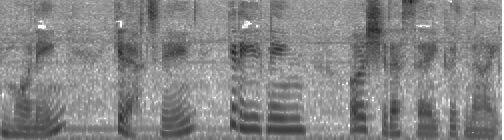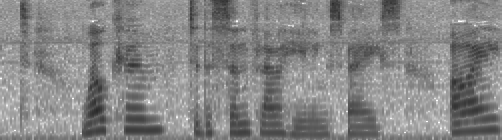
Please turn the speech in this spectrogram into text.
Good morning, good afternoon, good evening, or should I say good night. Welcome to the Sunflower Healing Space. I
